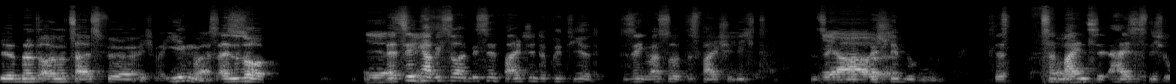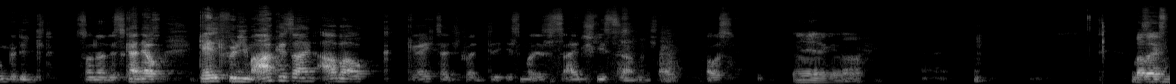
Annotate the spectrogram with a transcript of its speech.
400 Euro zahlst für ich, irgendwas. Also so, Ja, deswegen habe ich so ein bisschen falsch interpretiert. Deswegen war so das falsche Licht. Deswegen, Ja, stimmt. Das, das hat meins heißt es nicht unbedingt. Sondern es kann ja auch Geld für die Marke sein, aber auch gleichzeitig Qualität. Ist, man- ist, ein schließt es nicht aus. Ja, genau. Was sagst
